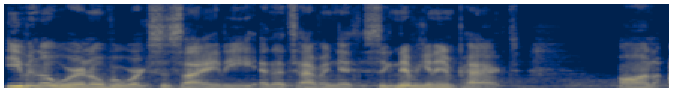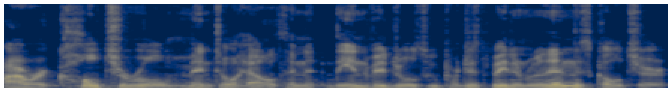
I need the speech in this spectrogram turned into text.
even though we're an overworked society and that's having a significant impact on our cultural mental health and the individuals who participate in within this culture,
